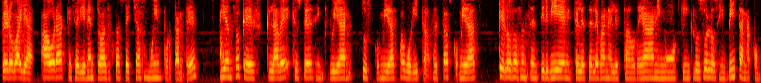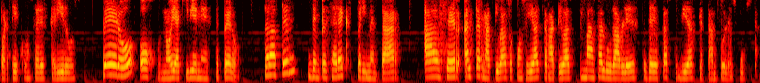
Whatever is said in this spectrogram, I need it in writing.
Pero vaya, ahora que se vienen todas estas fechas muy importantes, pienso que es clave que ustedes incluyan sus comidas favoritas, estas comidas que los hacen sentir bien, que les elevan el estado de ánimo, que incluso los invitan a compartir con seres queridos. Pero, ojo, ¿no? Y aquí viene este pero. Traten de empezar a experimentar, a hacer alternativas o conseguir alternativas más saludables de estas comidas que tanto les gustan.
